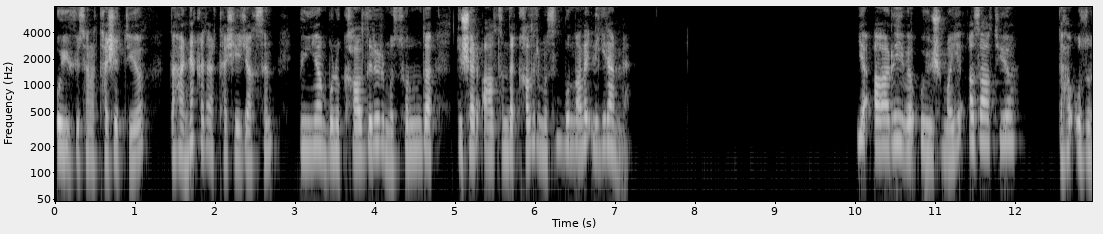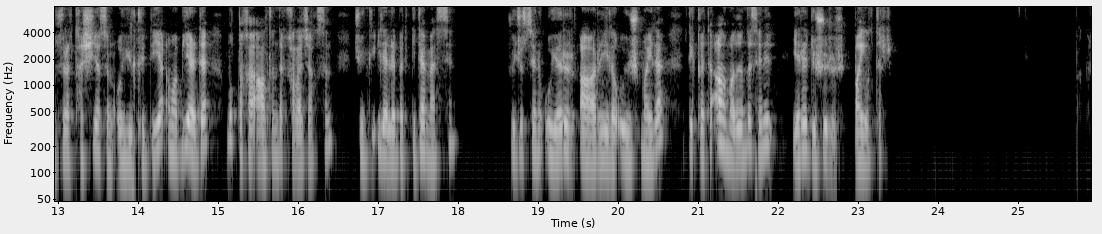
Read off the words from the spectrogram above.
o yükü sana taşıtıyor? Daha ne kadar taşıyacaksın? Bünyen bunu kaldırır mı? Sonunda düşer altında kalır mısın? Bunlarla ilgilenme. Ya ağrıyı ve uyuşmayı azaltıyor. Daha uzun süre taşıyasın o yükü diye ama bir yerde mutlaka altında kalacaksın. Çünkü ilelebet gidemezsin. Vücut seni uyarır ağrıyla, uyuşmayla. Dikkate almadığında seni yere düşürür, bayıltır. Bakın,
